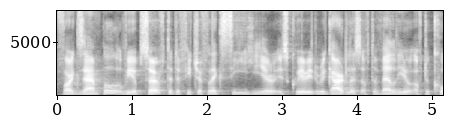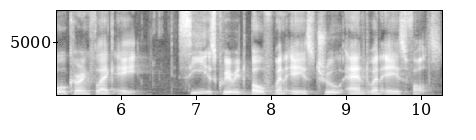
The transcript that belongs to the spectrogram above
For example, we observe that the feature flag C here is queried regardless of the value of the co-occurring flag A. C is queried both when A is true and when A is false.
